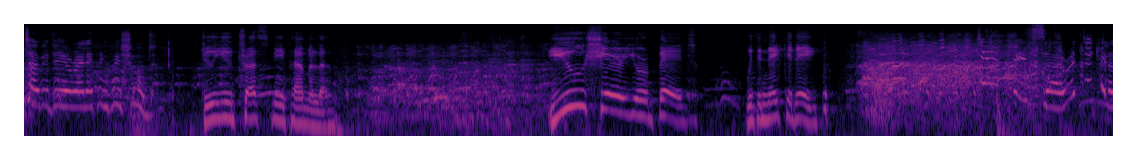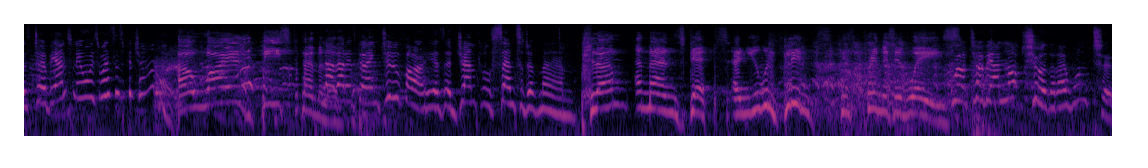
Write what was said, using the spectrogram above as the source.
Toby, do you really think we should? Do you trust me, Pamela? You share your bed with a naked ape. Don't be so ridiculous, Toby. Anthony always wears his pajamas. A wild beast, Pamela. Now, that is going too far. He is a gentle, sensitive man. Plumb a man's depths, and you will glimpse his primitive ways. Well, Toby, I'm not sure that I want to.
